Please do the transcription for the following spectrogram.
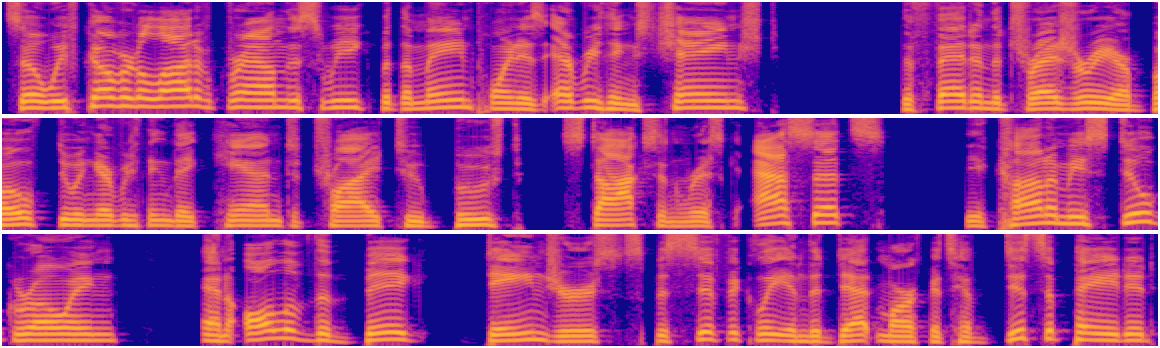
So we've covered a lot of ground this week, but the main point is everything's changed. The Fed and the Treasury are both doing everything they can to try to boost stocks and risk assets. The economy is still growing, and all of the big dangers, specifically in the debt markets, have dissipated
